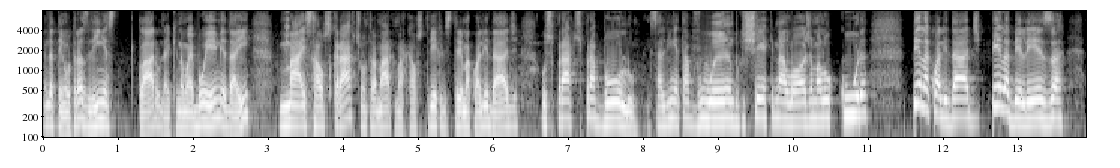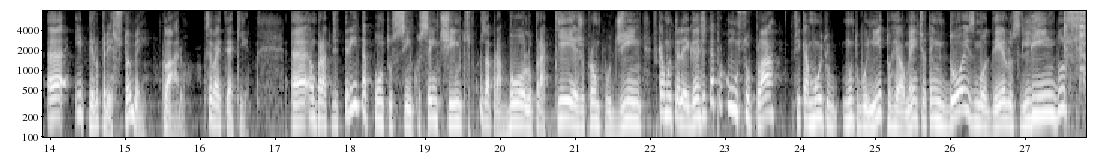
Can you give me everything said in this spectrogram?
ainda tem outras linhas, claro, né, que não é boêmia daí, mas Housecraft, outra marca, marca austríaca de extrema qualidade. Os pratos para bolo, essa linha tá voando, que chega aqui na loja, uma loucura, pela qualidade, pela beleza uh, e pelo preço também, claro. Que você vai ter aqui? Uh, é um prato de 30,5 centímetros, pode usar para bolo, para queijo, para um pudim, fica muito elegante, até para como um suplá, fica muito, muito bonito realmente. Eu tenho dois modelos lindos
